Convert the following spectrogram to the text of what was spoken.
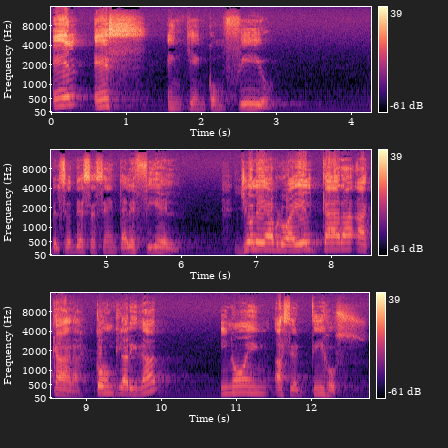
Él es en quien confío. Versión de 60, Él es fiel. Yo le hablo a Él cara a cara, con claridad y no en acertijos.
